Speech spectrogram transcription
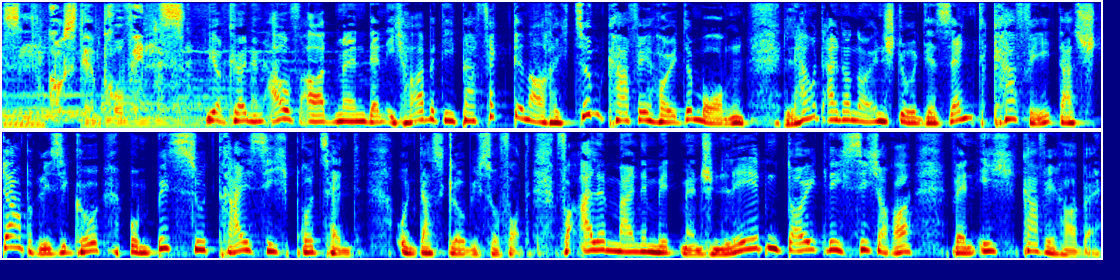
Notizen aus der Provinz. Wir können aufatmen, denn ich habe die perfekte Nachricht zum Kaffee heute Morgen. Laut einer neuen Studie senkt Kaffee das Sterberisiko um bis zu 30 Prozent. Und das glaube ich sofort. Vor allem meine Mitmenschen leben deutlich sicherer, wenn ich Kaffee habe.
